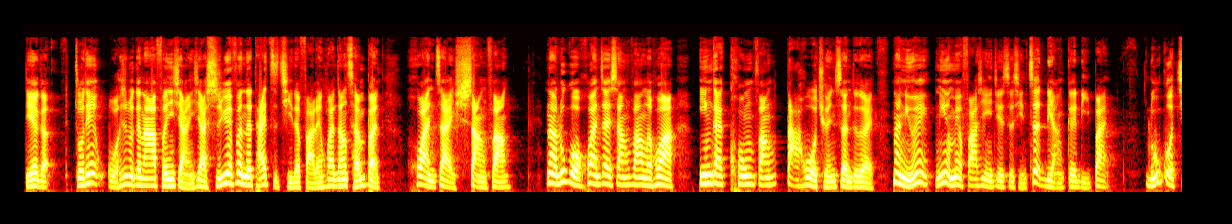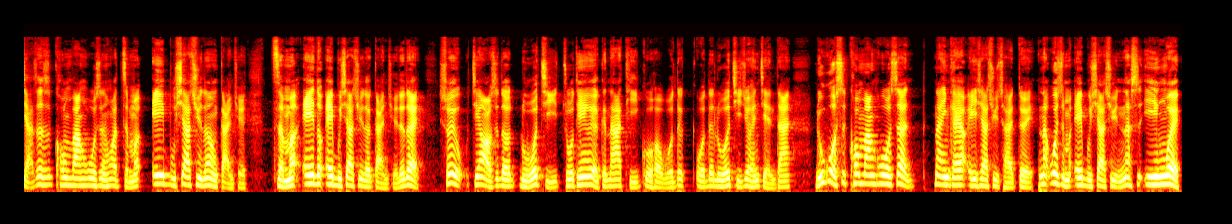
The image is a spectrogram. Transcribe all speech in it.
第二个，昨天我是不是跟大家分享一下十月份的台子期的法人换张成本？换在上方，那如果换在上方的话，应该空方大获全胜，对不对？那你会，你有没有发现一件事情？这两个礼拜，如果假设是空方获胜的话，怎么 A 不下去那种感觉？怎么 A 都 A 不下去的感觉，对不对？所以金老师的逻辑，昨天也跟大家提过哈，我的我的逻辑就很简单，如果是空方获胜，那应该要 A 下去才对。那为什么 A 不下去？那是因为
